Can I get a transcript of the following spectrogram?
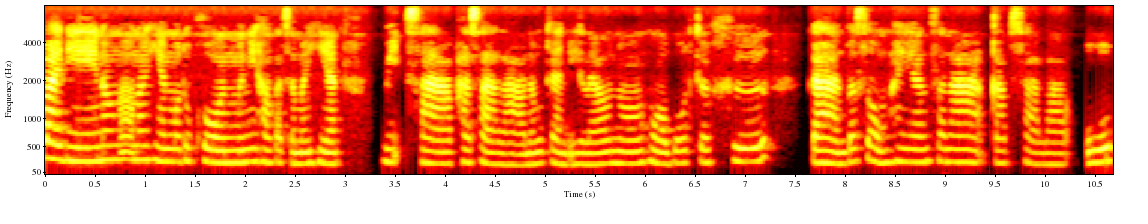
สวัสดีน้องๆนักเรียนหมดทุกคนมื้อนี้เราก็จะมาเรียนวิชาภาษาลาวนำกันอีกแล้วเนาะหัวบทก็คือ การผสมพยัญชนะกับสระอุก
